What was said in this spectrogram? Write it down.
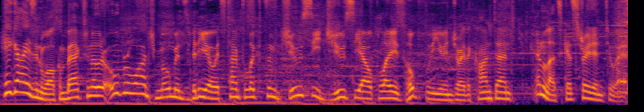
Hey guys and welcome back to another Overwatch Moments video. It's time to look at some juicy, juicy outplays. Hopefully you enjoy the content, and let's get straight into it.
